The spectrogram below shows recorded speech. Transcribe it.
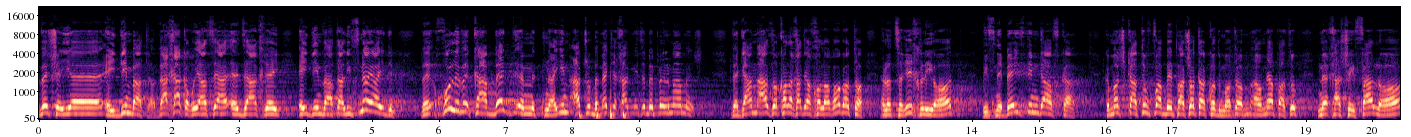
ושיהיה עדים בהתראה, ואחר כך הוא יעשה את זה אחרי עדים בהתראה, לפני העדים. וכולי, וכאבד תנאים עד שהוא באמת יחד מזה בפל ממש. וגם אז לא כל אחד יכול להרוג אותו, אלא צריך להיות בפני בייסטים דווקא. כמו שכתוב כבר בפרשות הקודמות, אומר הפסוק, מכשפה לו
